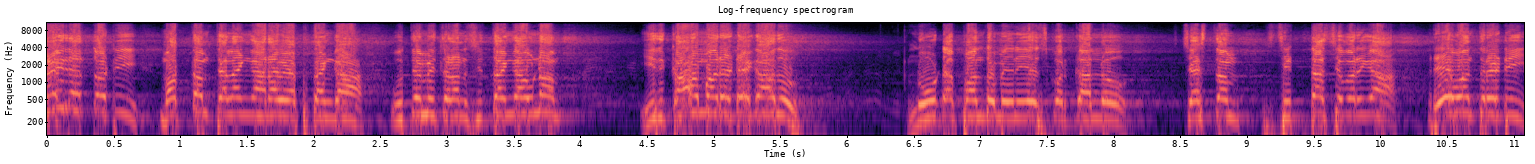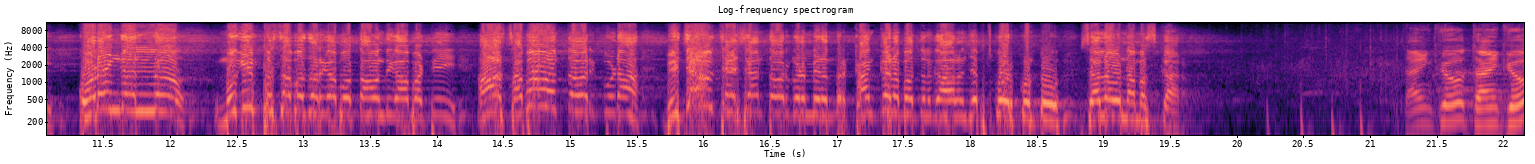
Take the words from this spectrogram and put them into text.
ధైర్యంతో మొత్తం తెలంగాణ వ్యాప్తంగా ఉద్యమించడానికి సిద్ధంగా ఉన్నాం. ఇది కామారెడ్డే కాదు. నూట పంతొమ్మిది నియోజకవర్గాల్లో చేస్తాం. చిట్ట చివరిగా రేవంత్ రెడ్డి కొడంగల్లో ముగింపు సభ జరగబోతా ఉంది కాబట్టి ఆ సభ వరకు కూడా విజయం చేసేంత వరకు కూడా మీరందరూ కంకణ బద్దులు కావాలని చెప్పి కోరుకుంటూ సెలవు నమస్కారం. థ్యాంక్ యూ థ్యాంక్ యూ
